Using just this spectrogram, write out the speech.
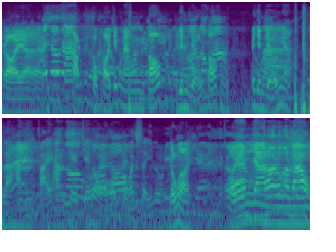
rồi ờ, tập phục hồi chức năng tốt dinh dưỡng tốt. cái dinh dưỡng nha. Là anh phải ăn theo chế độ của bác sĩ luôn. Đúng rồi. Vào.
